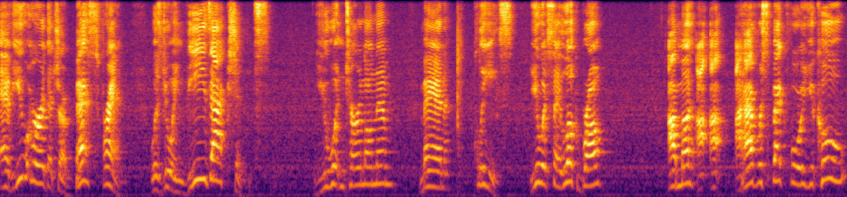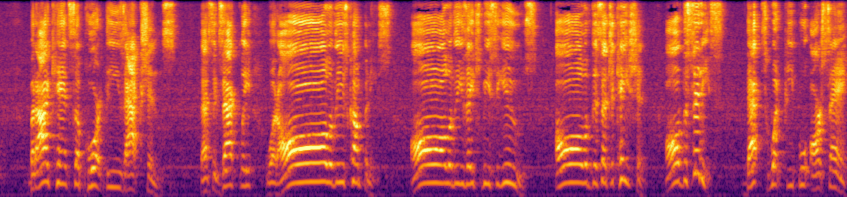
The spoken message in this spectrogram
Have you heard that your best friend was doing these actions, you wouldn't turn on them? Man, please. You would say, "Look, bro, I must I I, I have respect for you, cool, but I can't support these actions." That's exactly what all of these companies, all of these HBCUs, all of this education, all of the cities, that's what people are saying.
